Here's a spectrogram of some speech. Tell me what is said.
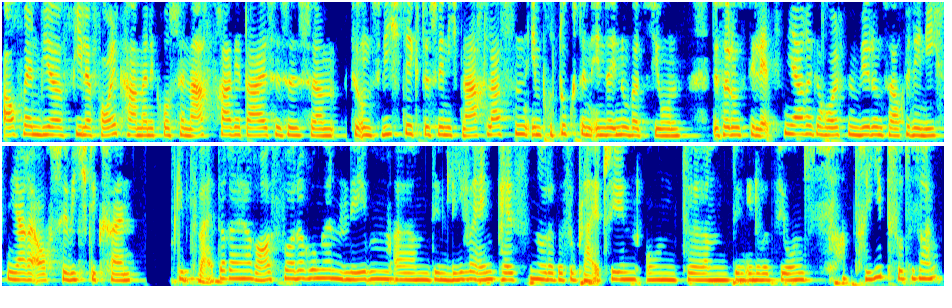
Auch wenn wir viel Erfolg haben, eine große Nachfrage da ist, ist es ähm, für uns wichtig, dass wir nicht nachlassen im Produkt und in der Innovation. Das hat uns die letzten Jahre geholfen, wird uns auch für die nächsten Jahre auch sehr wichtig sein. Gibt es weitere Herausforderungen neben ähm, den Lieferengpässen oder der Supply Chain und ähm, den Innovationstrieb sozusagen?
